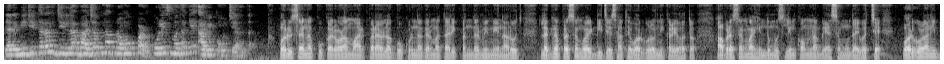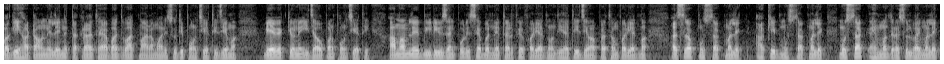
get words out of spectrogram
ત્યારે બીજી તરફ જિલ્લા ભાજપના પ્રમુખ પણ પોલીસ મથકે આવી પહોંચ્યા હતા. ભરૂચ શહેરના કુકરવાડા માર્ગ પર આવેલા ગોકુળનગરમાં તારીખ પંદરમી મેના રોજ લગ્ન પ્રસંગ હોય ડીજે સાથે વરઘોડો નીકળ્યો હતો. આ પ્રસંગમાં હિન્દુ મુસ્લિમ કોમના બે સમુદાય વચ્ચે વરઘોડાની બગી હટાવને લઈને તકરાર થયા બાદ વાત મારામારી સુધી પહોંચી હતી, જેમાં બે વ્યક્તિઓને ઈજાઓ પણ પહોંચી હતી. આ મામલે બી ડિવિઝન પોલીસે બંને તરફે ફરિયાદ નોંધી હતી, જેમાં પ્રથમ ફરિયાદમાં અશરફ મુસ્તાક મલિક, આકિબ મુસ્તાક મલિક, મુસ્તાક અહેમદ રસુલભાઈ મલિક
